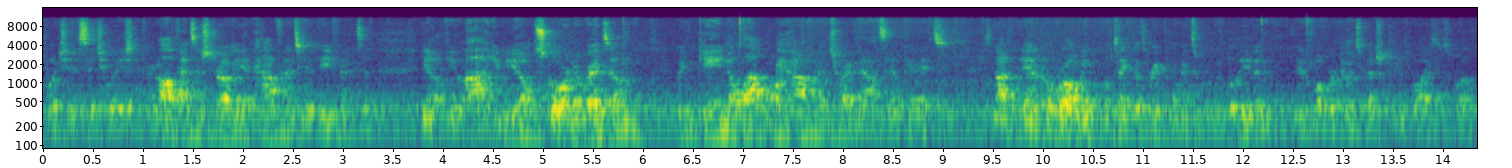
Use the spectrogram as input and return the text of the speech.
put you in a situation. If you're an offense struggling, you got confidence in your defense. If, you know, if you, ah, you, you don't score in the red zone, we've gained a lot more confidence right now and say, okay, it's, it's not the end of the world. We, we'll take the three points, but we believe in, in what we're doing special teams wise as well.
